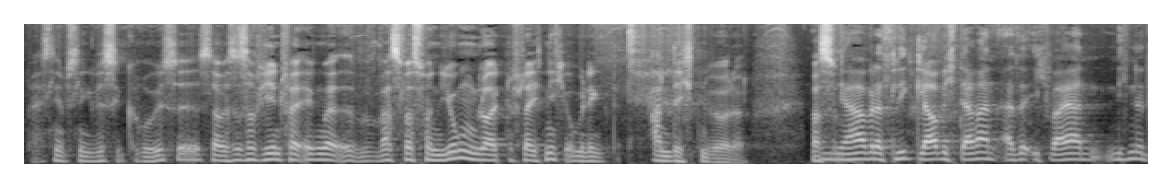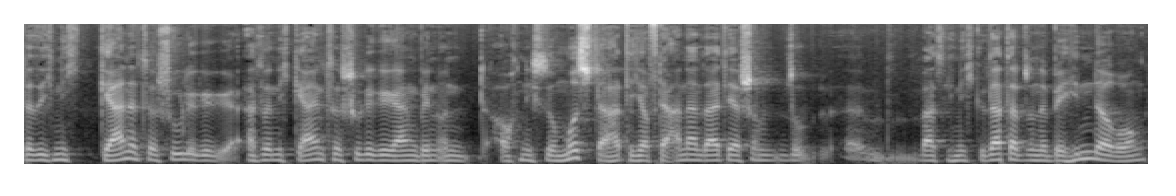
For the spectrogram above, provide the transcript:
ich weiß nicht, ob es eine gewisse Größe ist, aber es ist auf jeden Fall irgendwas, was, man jungen Leuten vielleicht nicht unbedingt andichten würde. Was ja, aber das liegt, glaube ich, daran, also ich war ja nicht nur, dass ich nicht gerne zur Schule, also nicht gerne zur Schule gegangen bin und auch nicht so musste, hatte ich auf der anderen Seite ja schon so, äh, was ich nicht gesagt habe, so eine Behinderung.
